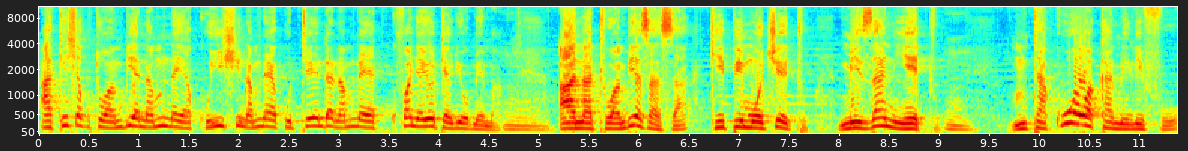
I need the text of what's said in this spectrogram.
akisha kutuambia namna ya kuishi namna ya kutenda namna ya kufanya yote yaliyo mema mm. anatuambia sasa kipimo chetu mizani yetu mm. Mtakuwa wakamilifu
